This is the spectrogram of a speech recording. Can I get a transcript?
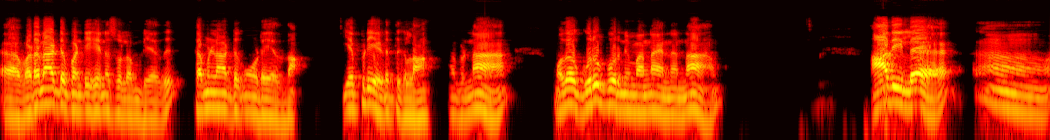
வடநாட்டு பண்டிகைன்னு சொல்ல முடியாது. தமிழ்நாட்டுக்கும் உடையது தான் எப்படி எடுத்துக்கலாம் அப்படின்னா முதல் குரு பூர்ணிமான்னா என்னன்னா ஆதியில ஆஹ்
